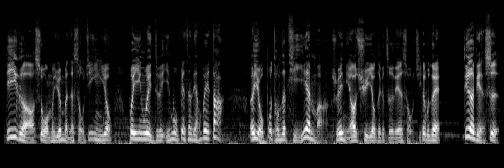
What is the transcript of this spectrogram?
第一个哦，是我们原本的手机应用会因为你这个萤幕变成两倍大而有不同的体验嘛，所以你要去用这个折叠手机，对不对？第二点是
